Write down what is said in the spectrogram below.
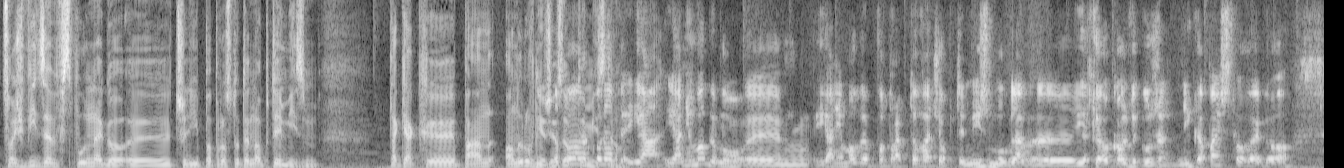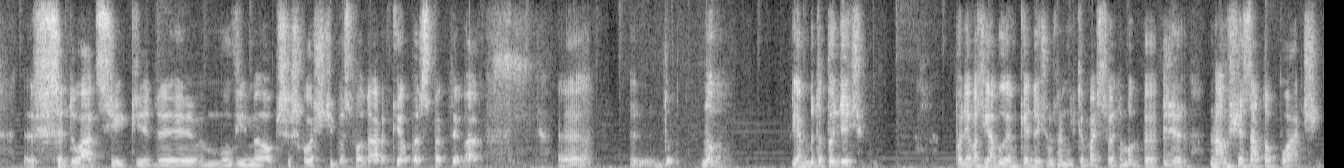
Coś widzę wspólnego, y, czyli po prostu ten optymizm. Tak jak pan, on również jest no optymistą. ja, ja nie mogę mu, ja nie mogę potraktować optymizmu dla jakiegokolwiek urzędnika państwowego w sytuacji, kiedy mówimy o przyszłości gospodarki, o perspektywach. Y, y, No, jakby to powiedzieć, ponieważ ja byłem kiedyś urzędnikiem państwowym, to mogę powiedzieć, że nam się za to płaci.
